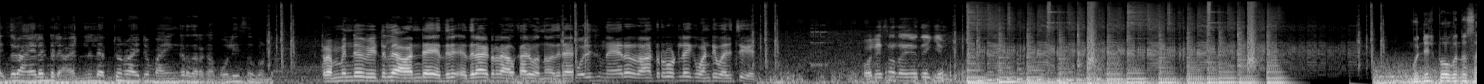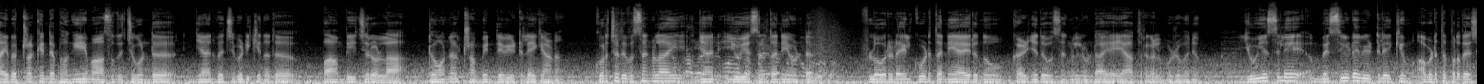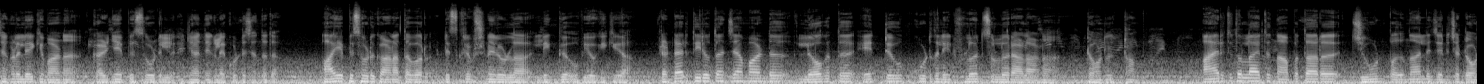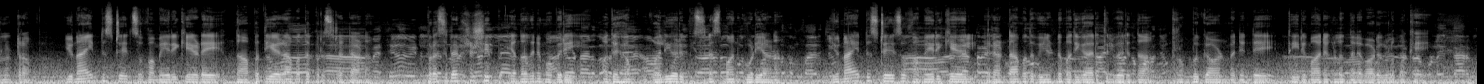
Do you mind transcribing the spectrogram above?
ഇതൊരു ഐലൻഡിൽ ഐലൻഡിൽ ലെഫ്റ്റും റൈറ്റും ഭയങ്കര തിരക്കാം. പോലീസ് നിൽപ്പുണ്ട് ട്രംപിന്റെ വീട്ടിൽ അവന്റെ എതിരെ എതിരായിട്ടുള്ള ആൾക്കാർ വന്നു. എതിരെ പോലീസ് നേരെ നാട്ടു റോഡിലേക്ക് വണ്ടി വലിച്ചു കയറ്റി. പോലീസ് കഴിഞ്ഞപ്പോഴത്തേക്കും മുന്നിൽ പോകുന്ന സൈബർ ട്രക്കിന്റെ ഭംഗിയും ആസ്വദിച്ചുകൊണ്ട് ഞാൻ വെച്ച് പിടിക്കുന്നത് പാം ബീച്ചിലുള്ള ഡൊണാൾഡ് ട്രംപിന്റെ വീട്ടിലേക്കാണ്. കുറച്ച് ദിവസങ്ങളായി ഞാൻ യു എസിൽ തന്നെയുണ്ട്. ഫ്ലോറിഡയിൽ കൂടി തന്നെയായിരുന്നു കഴിഞ്ഞ ദിവസങ്ങളിലുണ്ടായ യാത്രകൾ മുഴുവനും. യു എസിലെ മെസ്സിയുടെ വീട്ടിലേക്കും അവിടുത്തെ പ്രദേശങ്ങളിലേക്കുമാണ് കഴിഞ്ഞ എപ്പിസോഡിൽ ഞാൻ നിങ്ങളെ കൊണ്ടുചെന്നത്. ആ എപ്പിസോഡ് കാണാത്തവർ ഡിസ്ക്രിപ്ഷനിലുള്ള ലിങ്ക് ഉപയോഗിക്കുക. രണ്ടായിരത്തി ഇരുപത്തഞ്ചാം ആണ്ട് ലോകത്ത് ഏറ്റവും കൂടുതൽ ഇൻഫ്ലുവൻസ് ഉള്ള ഒരാളാണ് ഡൊണാൾഡ് ട്രംപ്. ആയിരത്തി തൊള്ളായിരത്തി നാൽപ്പത്തി ആറ് ജൂൺ പതിനാലിന് ജനിച്ച Donald Trump United States of അമേരിക്കയുടെ നാൽപ്പത്തിയേഴാമത്തെ പ്രസിഡന്റാണ്. പ്രസിഡൻഷ്യഷിപ്പ് എന്നതിനുമുപരി അദ്ദേഹം വലിയൊരു ബിസിനസ്മാൻ കൂടിയാണ്. യുണൈറ്റഡ് സ്റ്റേറ്റ്സ് ഓഫ് അമേരിക്കയിൽ രണ്ടാമത് വീണ്ടും അധികാരത്തിൽ വരുന്ന ട്രംപ് ഗവൺമെന്റിന്റെ തീരുമാനങ്ങളും നിലപാടുകളുമൊക്കെ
